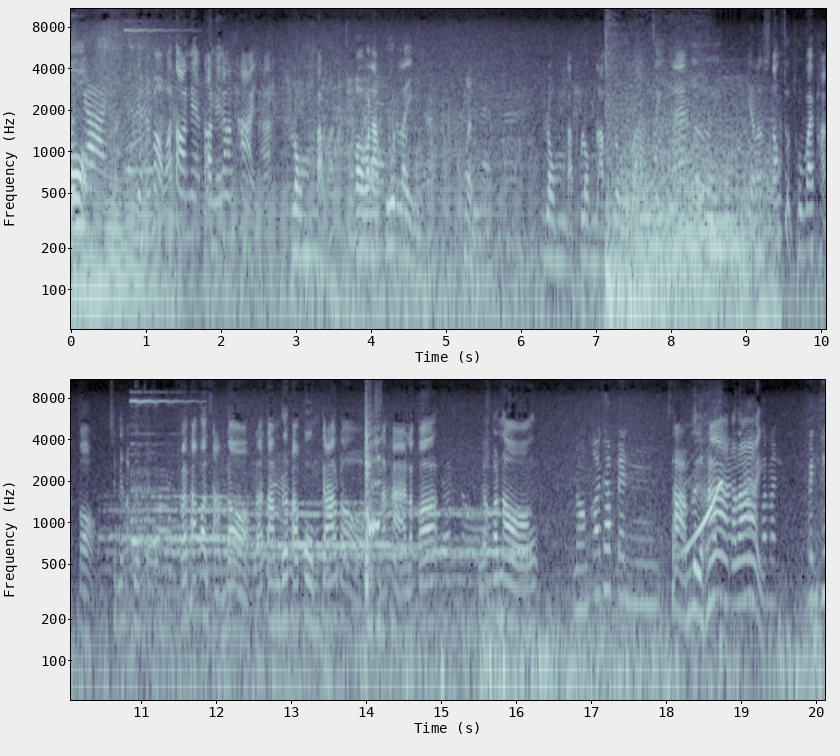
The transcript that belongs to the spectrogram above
ต้นใหญ่ เดี๋ยวจะบอกว่าตอนเนี้ยตอนนี้กำลังถ่ายนะ ลมแบบว่าพอเวลาพูดอะไรอย่างเงี้ย เหมือนลมแบบลมรับรู้ว่าสิ่งแรกเลย เดี๋ยวเราจะต้องจุดธูปไหว้พระก่อนใช่ไหมครับเพื่อนๆไหว้พระก่อนสามดอก แล้วตามด้วยพระพรหมเก้าดอกนะคะ แล้วก็แล้วก็น้องน้องก็ถ้าเป็นสามหรือห้าก็ได้ ประมาณเป็นเท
